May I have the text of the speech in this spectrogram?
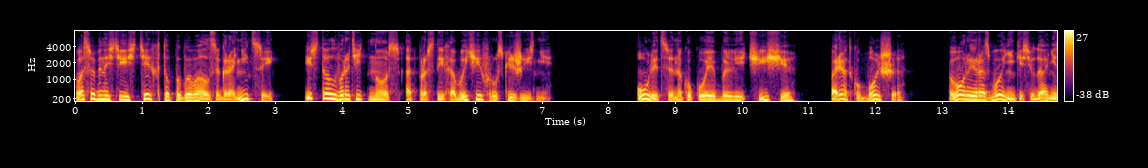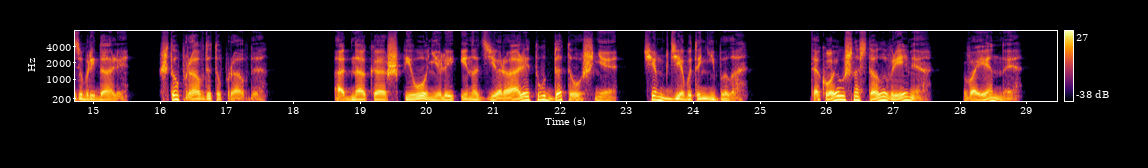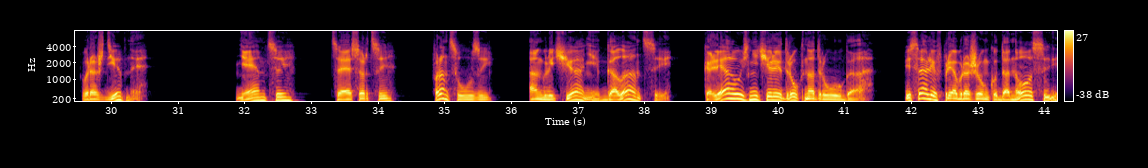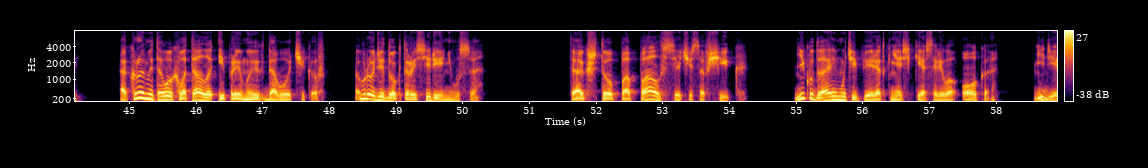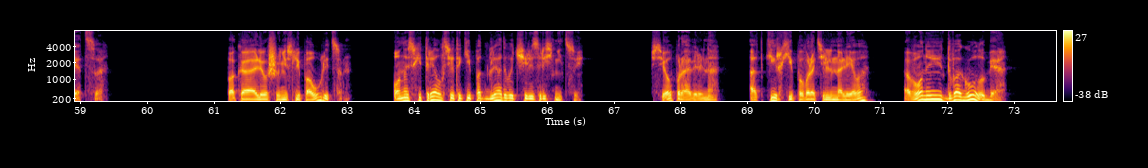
в особенности из тех, кто побывал за границей и стал воротить нос от простых обычаев русской жизни. Улицы на Кукуе были чище, порядку больше, воры и разбойники сюда не забредали, что правда, то правда. Однако шпионили и надзирали тут дотошнее, чем где бы то ни было. Такое уж настало время, военное, враждебное. Немцы цесарцы, французы, англичане, голландцы кляузничали друг на друга, писали в преображенку доносы, а кроме того хватало и прямых доводчиков, вроде доктора Сирениуса. Так что попался часовщик. Никуда ему теперь от князь Кесарева ока не деться. Пока Алешу несли по улицам, он исхитрялся-таки подглядывать через ресницы. Все правильно. От кирхи поворотили налево, а вон и два голубя.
